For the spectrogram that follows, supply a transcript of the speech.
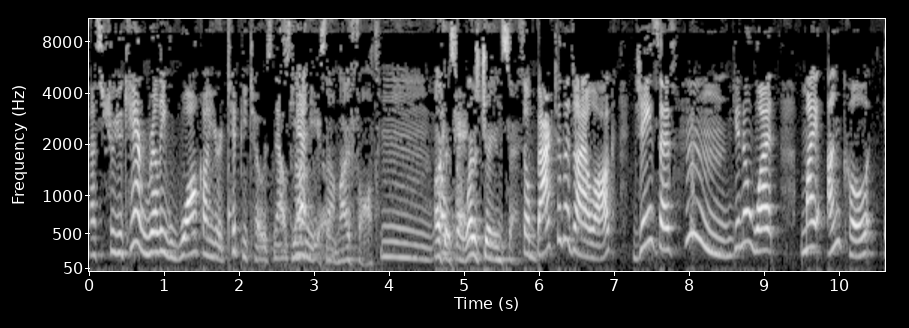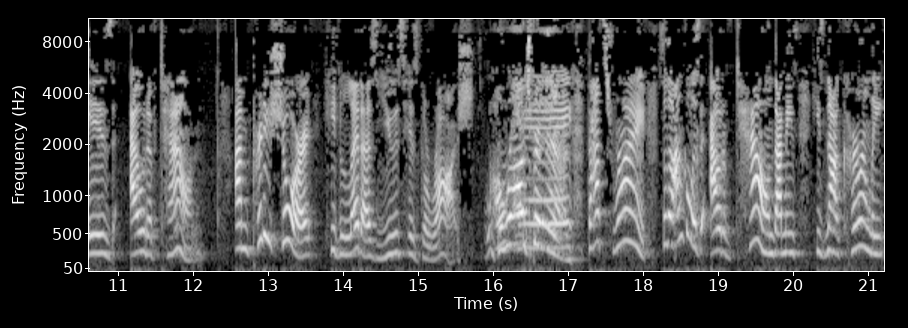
That's true. You can't really walk on your tippy toes now, It's can not, you? It's not my fault. Mm, okay, so what does Jane say? So back to the dialogue. Jane says, Hmm, you know what? My uncle is out of town. I'm pretty sure he'd let us use his garage. Garage Okay, band. That's right. So the uncle is out of town. That means he's not currently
